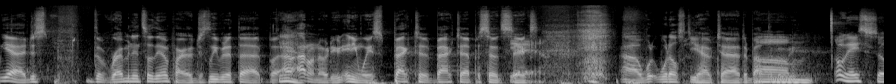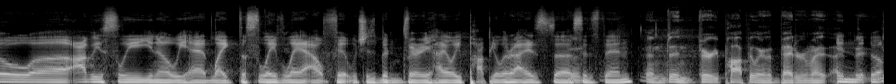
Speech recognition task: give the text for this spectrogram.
yeah just the remnants of the empire just leave it at that but Yeah. I, I don't know dude anyways back to back to episode six Yeah. uh what, what else do you have to add about the movie Um, okay, so uh, obviously, you know, we had like the slave Leia outfit, which has been very highly popularized uh, since then. and, and very popular in the bedroom i, the,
